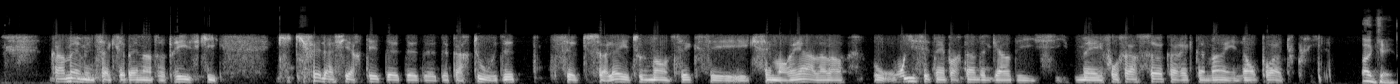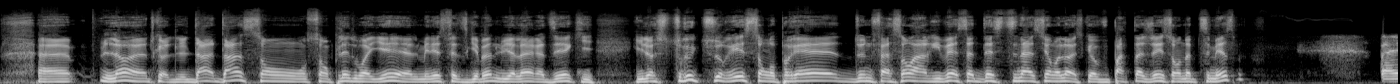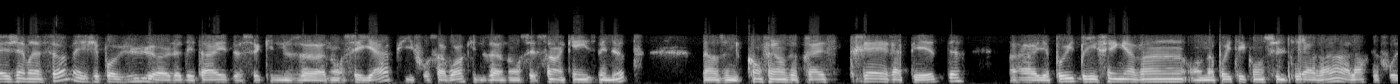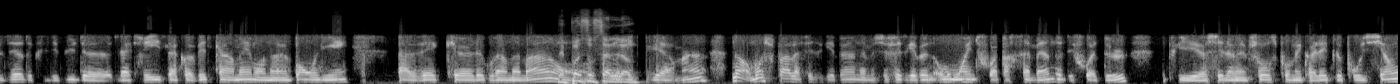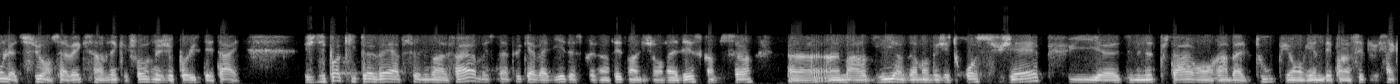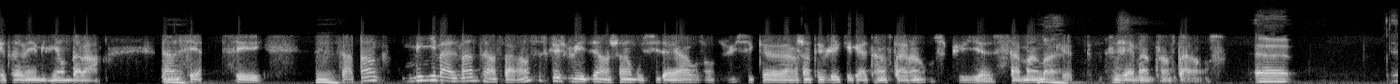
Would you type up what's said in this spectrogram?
Quand même une sacrée belle entreprise qui qui, fait la fierté de, de, de, partout. Vous dites c'est du soleil, tout le monde sait que c'est c'est Montréal. Alors oui, c'est important de le garder ici, mais il faut faire ça correctement et non pas à tout prix. OK. Euh, là, en tout cas, dans, son, son plaidoyer, le ministre Fitzgibbon lui a l'air à dire qu'il il a structuré son prêt d'une façon à arriver à cette destination-là. Est-ce que vous partagez son optimisme? Ben, j'aimerais ça, mais j'ai pas vu euh, le détail de ce qu'il nous a annoncé hier. Puis il faut savoir qu'il nous a annoncé ça en 15 minutes dans une conférence de presse très rapide. Euh, il n'y a pas eu de briefing avant, on n'a pas été consulté avant, alors qu'il faut le dire, depuis le début de, la crise, de la COVID, quand même, on a un bon lien avec euh, le gouvernement. Mais pas sur celle-là. Non, moi je parle à Fitzgibbon, à M. Fitzgibbon, au moins une fois par semaine, des fois deux. Et puis euh, c'est la même chose pour mes collègues de l'opposition. Là-dessus, on savait qu'il s'en venait quelque chose, mais j'ai pas eu le détail. Je dis pas qu'il devait absolument le faire, mais c'est un peu cavalier de se présenter devant les journalistes comme ça euh, un mardi en disant bon, ben, j'ai trois sujets, puis dix minutes plus tard on remballe tout, puis on vient de dépenser 280 millions de dollars dans le ciel. C'est. Ça manque minimalement de transparence. C'est ce que je lui ai dit en chambre aussi d'ailleurs aujourd'hui, c'est que argent public égale transparence, puis euh, ça manque vraiment de transparence.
